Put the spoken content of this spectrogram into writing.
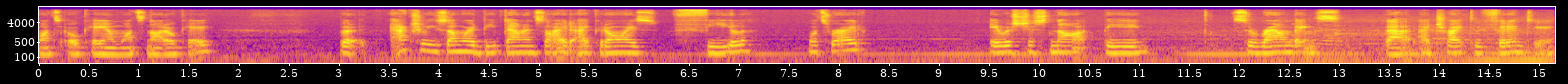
what's okay and what's not okay. But actually, somewhere deep down inside, I could always feel what's right. It was just not the surroundings that I tried to fit into.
